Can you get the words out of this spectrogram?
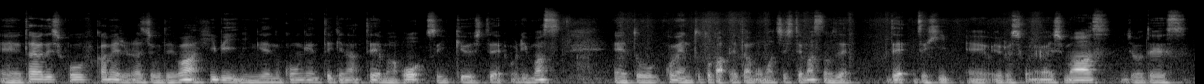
えー対話で思考を深めるラジオでは日々人間の根源的なテーマを追求しております。えっ、とコメントとかレターもお待ちしてますのででぜひ、えーよろしくお願いします。以上です。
